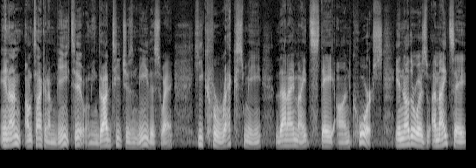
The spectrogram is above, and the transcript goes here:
and I'm, I'm talking to me too, I mean, God teaches me this way. He corrects me that I might stay on course. In other words, I might say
